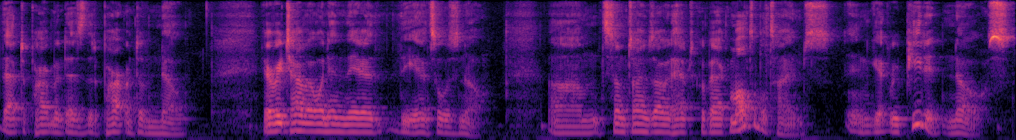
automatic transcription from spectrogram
that department as the department of no. Every time I went in there, the answer was no. Um, sometimes I would have to go back multiple times and get repeated no's.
